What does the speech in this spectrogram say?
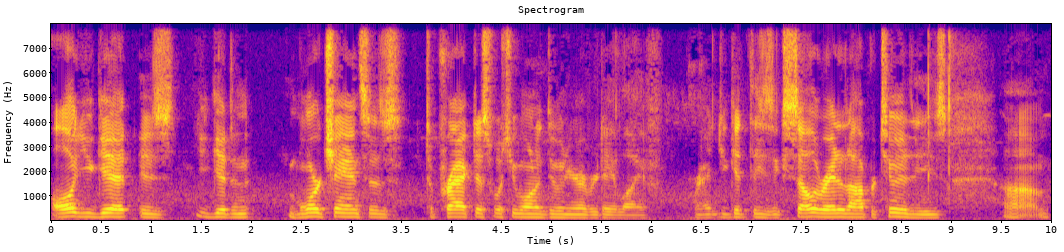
all you get is you get in more chances to practice what you want to do in your everyday life, right? You get these accelerated opportunities um,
